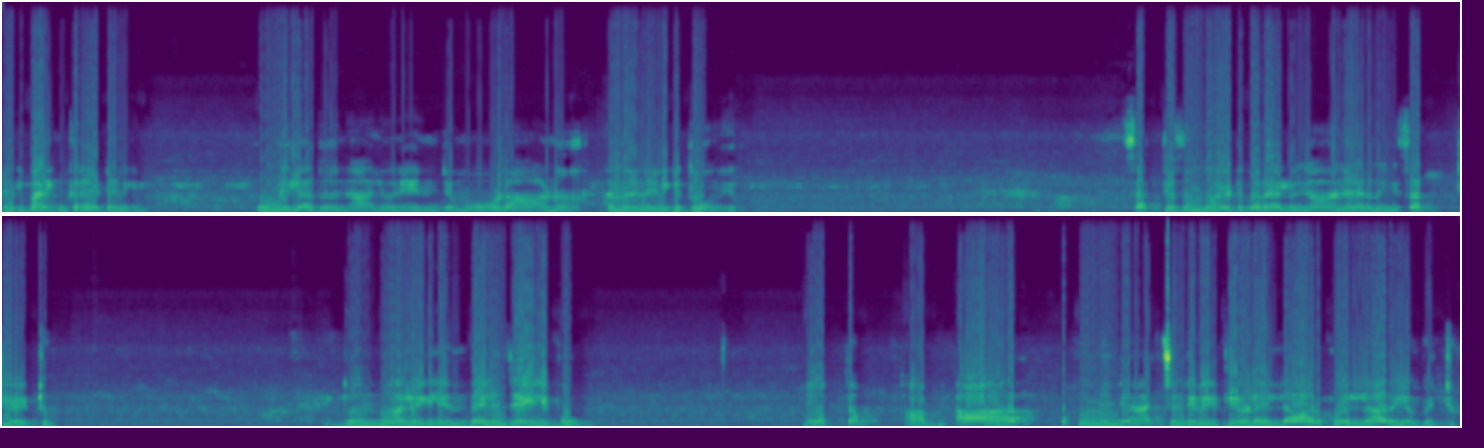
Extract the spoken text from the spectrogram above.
എനിക്ക് ഭയങ്കരമായിട്ട് എനിക്ക് ഉള്ളിൽ അത് തന്നെ ആലോചന എന്റെ മോളാണ് എന്ന് തന്നെ എനിക്ക് തോന്നിയത്. സത്യസന്ധമായിട്ട് പറയാമല്ലോ ഞാനായിരുന്നെങ്കിൽ സത്യമായിട്ടും ഇതൊന്നും ആലോചിക്കില്ല. എന്തായാലും ജയിലിൽ പോകും മൊത്തം. ആ- കുഞ്ഞിന്റെ അച്ഛന്റെ വീട്ടിലുള്ള എല്ലാവർക്കും എല്ലാം അറിയാൻ പറ്റും.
